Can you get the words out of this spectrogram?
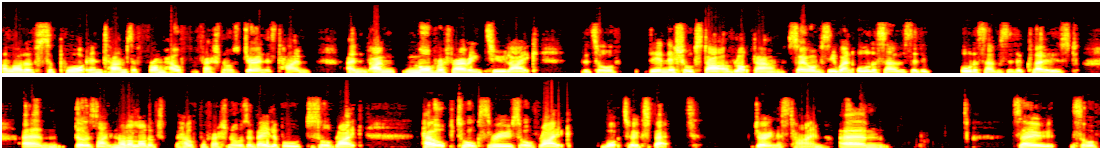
a lot of support in terms of from health professionals during this time. And i'm more referring to like the sort of the initial start of lockdown. So obviously when all the services all the services are closed um, there was like not a lot of health professionals available to sort of like help talk through sort of like what to expect during this time um, so sort of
